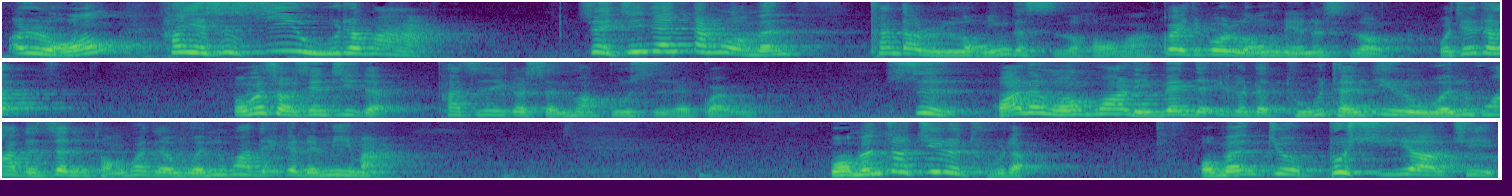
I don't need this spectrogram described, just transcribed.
而龙它也是虚无的嘛。所以今天当我们看到龙的时候嘛，怪过龙年的时候，我觉得我们首先记得它是一个神话故事的怪物。是华人文化里边的一个的图腾，一种文化的认同或者文化的一个的密码。我们做基督徒的，我们就不需要去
